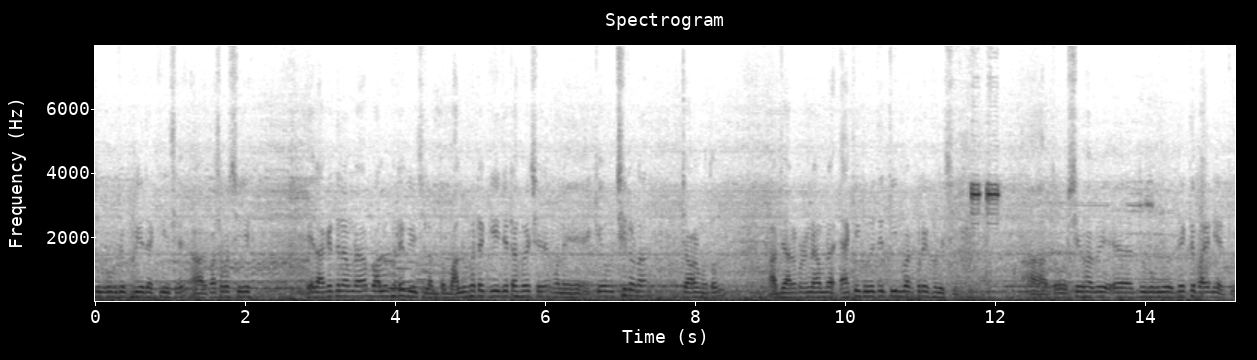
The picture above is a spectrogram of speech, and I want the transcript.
দুর্গাপুজো ঘুরিয়ে দেখিয়েছে। আর পাশাপাশি এর আগের দিন আমরা বালুরঘাটে গিয়েছিলাম। তো বালুরঘাটে গিয়ে যেটা হয়েছে মানে কেউ ছিল না যাওয়ার মতন। আর যার কারণে আমরা একই গুলিতে তিনবার করে ঘুরেছি। তো সেভাবে দুর্গাপুজো দেখতে পাইনি আর কি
